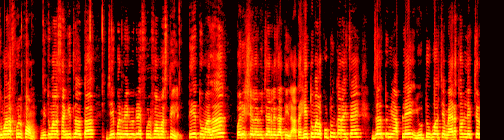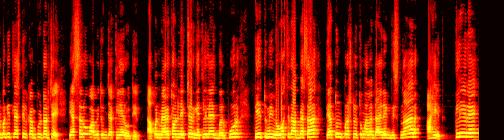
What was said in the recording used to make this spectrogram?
तुम्हाला फुल फॉर्म मी तुम्हाला सांगितलं होतं जे पण वेगवेगळे फुल फॉर्म असतील ते तुम्हाला परीक्षेला विचारले जातील. आता हे तुम्हाला कुठून करायचं आहे? जर तुम्ही आपले युट्यूबवरचे मॅरेथॉन लेक्चर बघितले असतील कम्प्युटरचे या सर्व बाबी तुमच्या क्लिअर होतील. आपण मॅरेथॉन लेक्चर घेतलेले आहेत भरपूर. ते तुम्ही व्यवस्थित अभ्यासा. त्यातून प्रश्न तुम्हाला डायरेक्ट दिसणार आहेत. क्लिअर आहे?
